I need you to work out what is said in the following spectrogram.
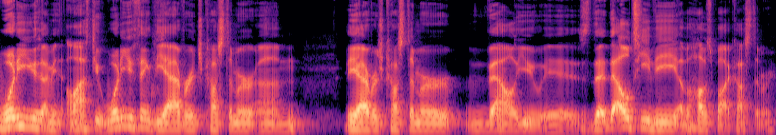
What do you? I mean, I'll ask you. What do you think the average customer, um, the average customer value is? The, the LTV of a HubSpot customer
